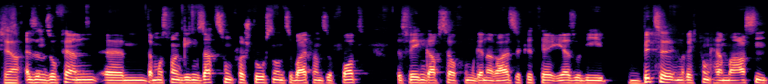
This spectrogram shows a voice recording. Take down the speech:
Ja. Also insofern, ähm, da muss man gegen Satzung verstoßen und so weiter und so fort. Deswegen gab es ja auch vom Generalsekretär eher so die Bitte in Richtung Herr Maaßen,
